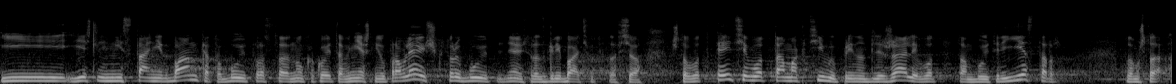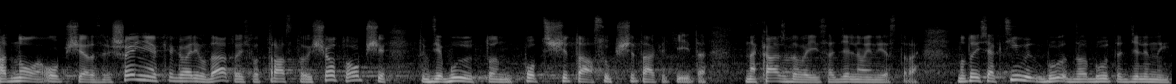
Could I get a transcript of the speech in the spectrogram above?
И если не станет банка, то будет просто ну, какой-то внешний управляющий, который будет, извиняюсь, разгребать вот это все. Что вот эти вот там активы принадлежали, вот там будет реестр, потому что одно общее разрешение, как я говорил, да, то есть вот трастовый счет общий, где будут он, подсчета, субсчета какие-то на каждого из отдельного инвестора. Ну, то есть активы будут отделены.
